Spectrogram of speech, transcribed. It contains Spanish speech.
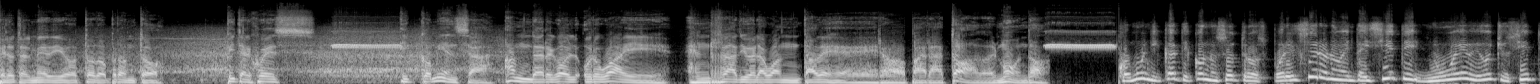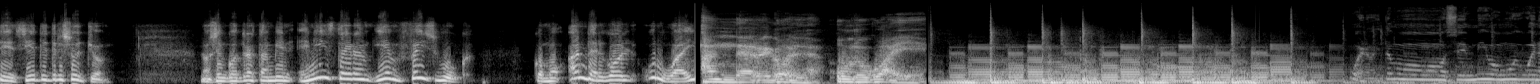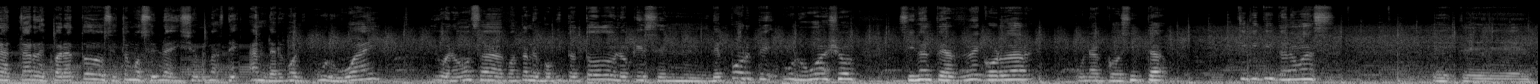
Pelota al medio, todo pronto. Pita el juez y comienza Undergol Uruguay en Radio El Aguantadero para todo el mundo. Comunicate con nosotros por el 097-987-738. Nos encontrás también en Instagram y en Facebook como Undergol Uruguay. Undergol Uruguay. Estamos en vivo, muy buenas tardes para todos. Estamos en una edición más de Undergol Uruguay. Y bueno, vamos a contarle un poquito todo lo que es el deporte uruguayo. Sin antes recordar una cosita chiquitita nomás. Este,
